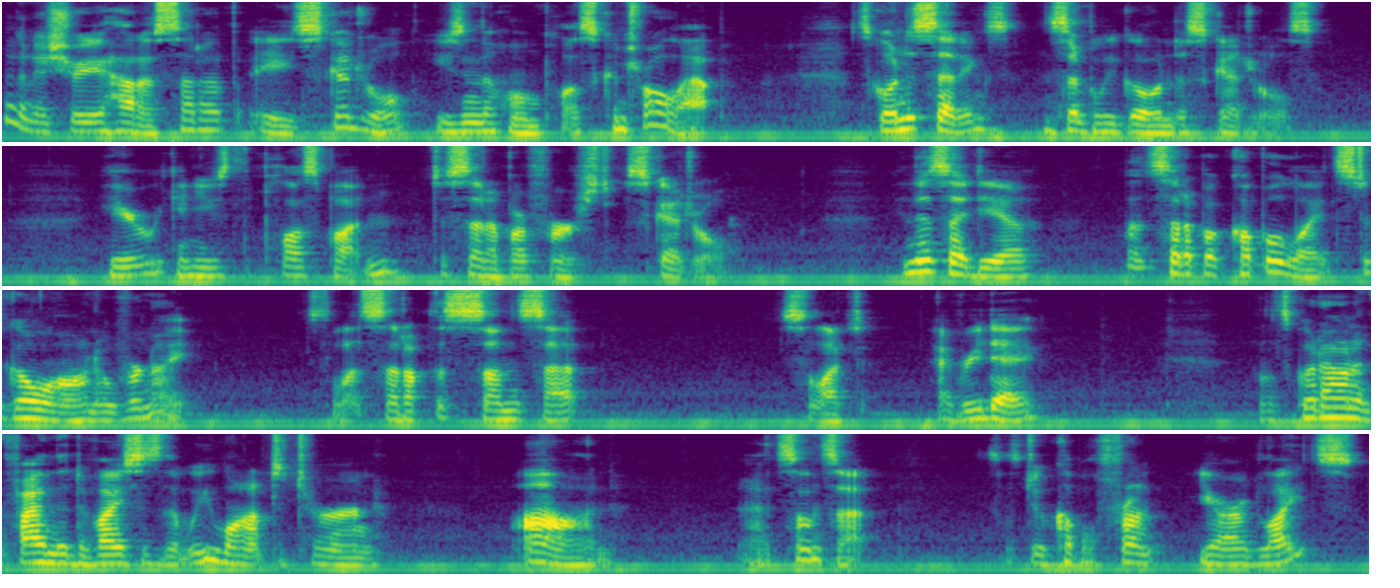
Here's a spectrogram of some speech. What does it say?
I'm going to show you how to set up a schedule using the Home Plus Control app. Let's go into Settings and simply go into Schedules. Here we can use the plus button to set up our first schedule. In this idea, let's set up a couple lights to go on overnight. So let's set up the sunset, select every day. Let's go down and find the devices that we want to turn on at sunset. So let's do a couple front yard lights.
